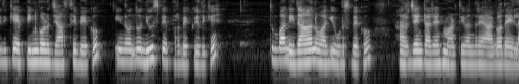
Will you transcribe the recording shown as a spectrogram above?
ಇದಕ್ಕೆ ಪಿನ್ಗಳು ಜಾಸ್ತಿ ಬೇಕು. ಇನ್ನೊಂದು ನ್ಯೂಸ್ ಪೇಪರ್ ಬೇಕು ಇದಕ್ಕೆ. ತುಂಬ ನಿಧಾನವಾಗಿ ಉಡಿಸ್ಬೇಕು. ಅರ್ಜೆಂಟ್ ಅರ್ಜೆಂಟ್ ಮಾಡ್ತೀವಂದರೆ ಆಗೋದೇ ಇಲ್ಲ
